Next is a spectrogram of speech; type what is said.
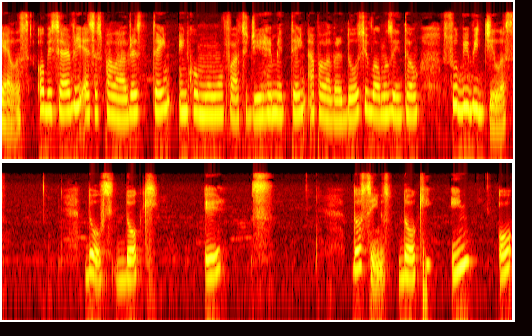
elas? Observe essas palavras têm em comum o fato de remeter à palavra doce. Vamos então subdividi-las. Doce, doc e s. Docinhos, doc, in, o,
